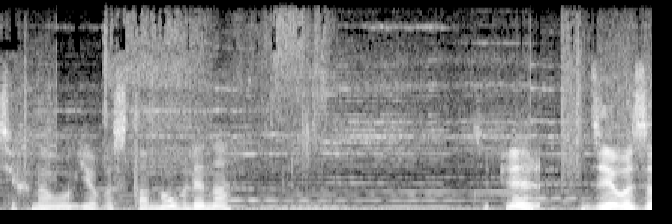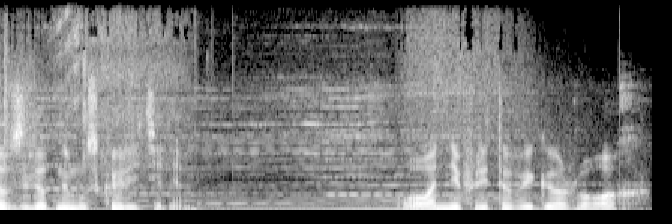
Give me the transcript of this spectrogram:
Технология восстановлена. Теперь дело за взлетным ускорителем. О, нефритовый горох.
